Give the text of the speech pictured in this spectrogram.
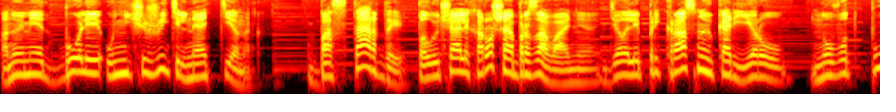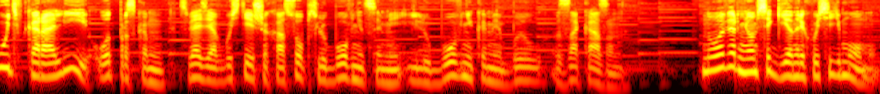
оно имеет более уничижительный оттенок. Бастарды получали хорошее образование, делали прекрасную карьеру, но вот путь в короли отпрыском связи августейших особ с любовницами и любовниками был заказан. Но вернемся к Генриху VII.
